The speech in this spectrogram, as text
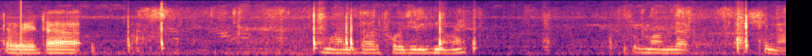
তবে এটা মালদার ফজলি নয় মালদার সিনা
